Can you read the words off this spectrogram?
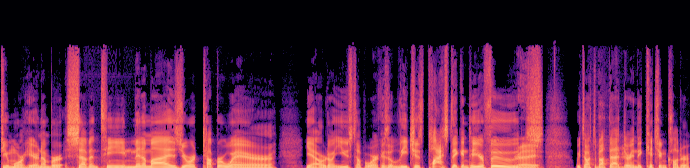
Few more here. Number 17, minimize your Tupperware. Yeah, or don't use Tupperware because it leaches plastic into your foods. Right. We talked about that during the kitchen clutter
